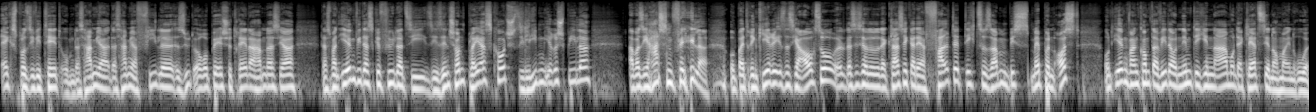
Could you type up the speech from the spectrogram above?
Explosivität um? Das haben ja, das haben ja viele südeuropäische Trainer haben das ja, dass man irgendwie das Gefühl hat, sie, sie sind schon Players Coach, sie lieben ihre Spieler, aber sie hassen Fehler. Und bei Trinkieri ist es ja auch so, das ist ja so der Klassiker, der faltet dich zusammen bis Meppen Ost und irgendwann kommt er wieder und nimmt dich in den Arm und erklärt es dir nochmal in Ruhe.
